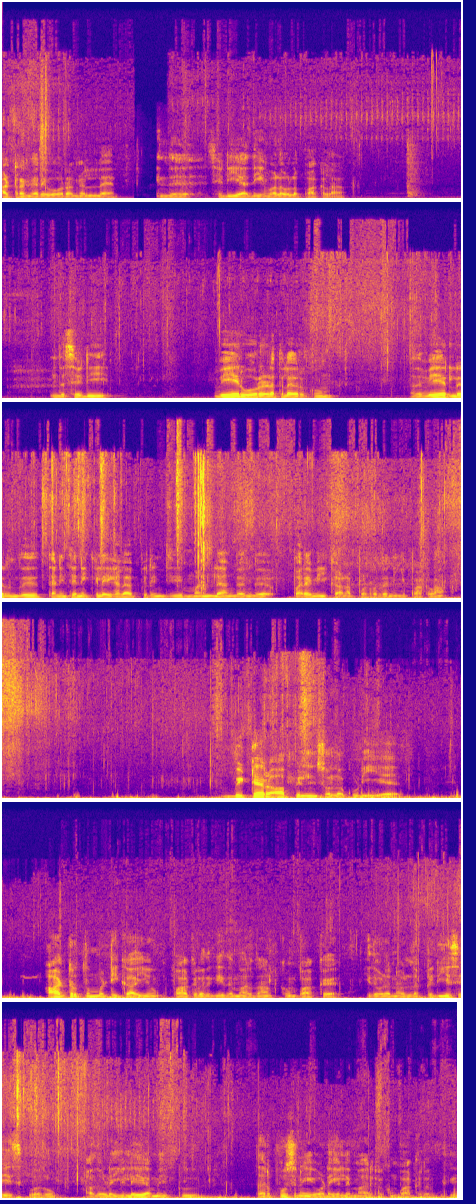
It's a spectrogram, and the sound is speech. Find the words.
ஆற்றங்கரை ஓரங்களில் இந்த செடியை அதிக அளவில் பார்க்கலாம். இந்த செடி வேர் ஒரு இடத்துல இருக்கும். அந்த வேர்லேருந்து தனித்தனி கிளைகளாக பிரிஞ்சு மண்ணில் அங்கங்கே பரவி காணப்படுறதை நீங்கள் பார்க்கலாம். பிட்டர் ஆப்பிள்னு சொல்லக்கூடிய ஆற்று தும்பட்டி காயும் பார்க்குறதுக்கு இது மாதிரி தான் இருக்கும் பார்க்க. இதோட நல்ல பெரிய சைஸ்க்கு வரும். அதோட இலை அமைப்பு தர்பூசணியோட இலை மாதிரி இருக்கும் பார்க்குறதுக்கு.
